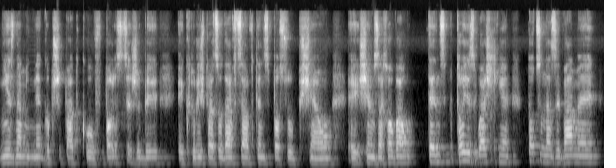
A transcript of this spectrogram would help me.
Nie znam innego przypadku w Polsce, żeby y, któryś pracodawca w ten sposób się, y, się zachował. Ten, to jest właśnie to, co nazywamy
